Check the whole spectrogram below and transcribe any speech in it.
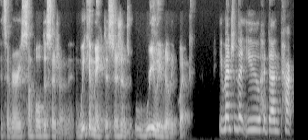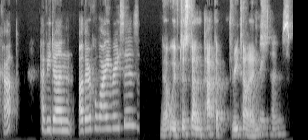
It's a very simple decision. We can make decisions really, really quick. You mentioned that you had done Pac Cup. Have you done other Hawaii races? No, we've just done the Pac Cup three times. Three times.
